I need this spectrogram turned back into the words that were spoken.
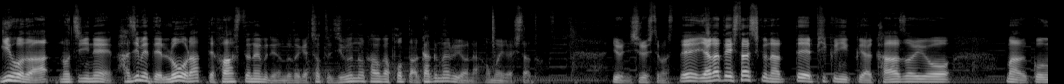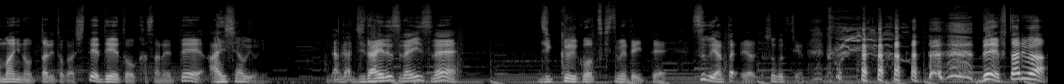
ギフォードは後にね初めてローラってファーストネームで呼んだ時はちょっと自分の顔がポッと赤くなるような思いがしたというふうに記してます。でやがて親しくなってピクニックや川沿いをまあこう馬に乗ったりとかしてデートを重ねて愛し合うように。なんか時代ですねいいですね。じっくりこう突き詰めていって。すぐやったいやそういうこと違う で2人は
